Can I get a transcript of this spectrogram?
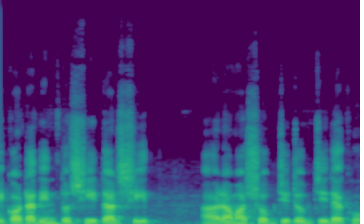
এ কটা দিন তো শীত আর শীত। আর আমার সবজি টবজি দেখো,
